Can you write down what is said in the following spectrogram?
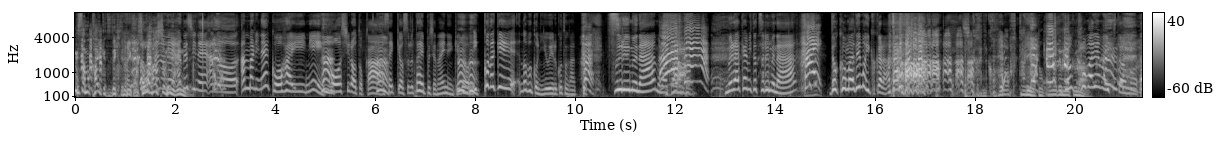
上さんも解決できてないから相談しとる意味ね私ねあのあんまりね後輩にうん。こうしろとか、うん説教するタイプじゃないねんけど一、個だけ信子に言えることがあってはい「つるむな村上と」村上とつるむなはい。どこまでも行くから。どこ確かにこの二人はどこまでも行くな。までも行くと思う。そっか。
